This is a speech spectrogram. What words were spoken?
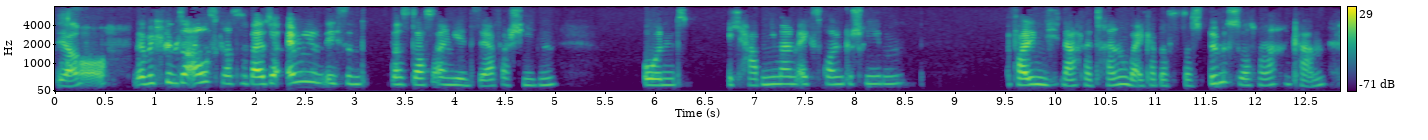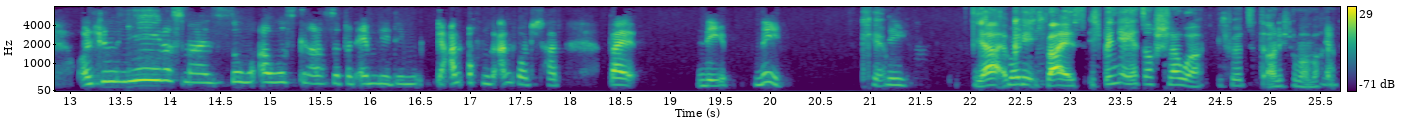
Ja. Oh, aber ich bin so ausgerastet, weil so Emily und ich sind, was das angeht, sehr verschieden. Und ich habe nie meinem Ex-Freund geschrieben. Vor allem nicht nach der Trennung, weil ich glaube, das ist das Dümmste, was man machen kann. Und ich bin jedes Mal so ausgerastet, wenn Emily dem offen geantwortet hat. Weil, nee, nee, Okay. nee. Ja, okay, ich weiß. Ich bin ja jetzt auch schlauer. Ich würde es jetzt auch nicht nochmal machen.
